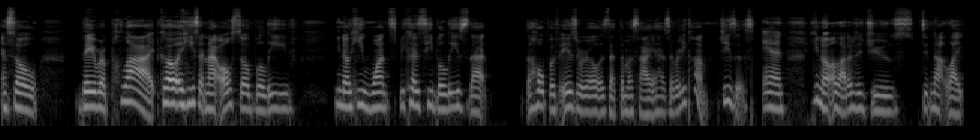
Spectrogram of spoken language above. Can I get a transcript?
And so they replied, go, and he said, and I also believe, you know, he wants, because he believes that the hope of Israel is that the Messiah has already come, Jesus. And, you know, a lot of the Jews did not like,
